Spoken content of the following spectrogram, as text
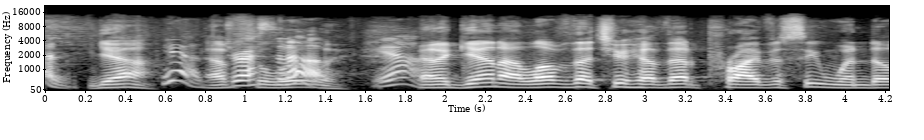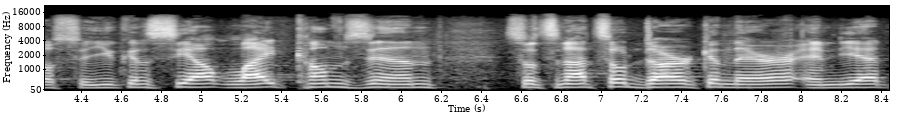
fun. Yeah, Yeah, absolutely. Yeah. And again, I love that you have that privacy window so you can see how light comes in so it's not so dark in there, and yet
